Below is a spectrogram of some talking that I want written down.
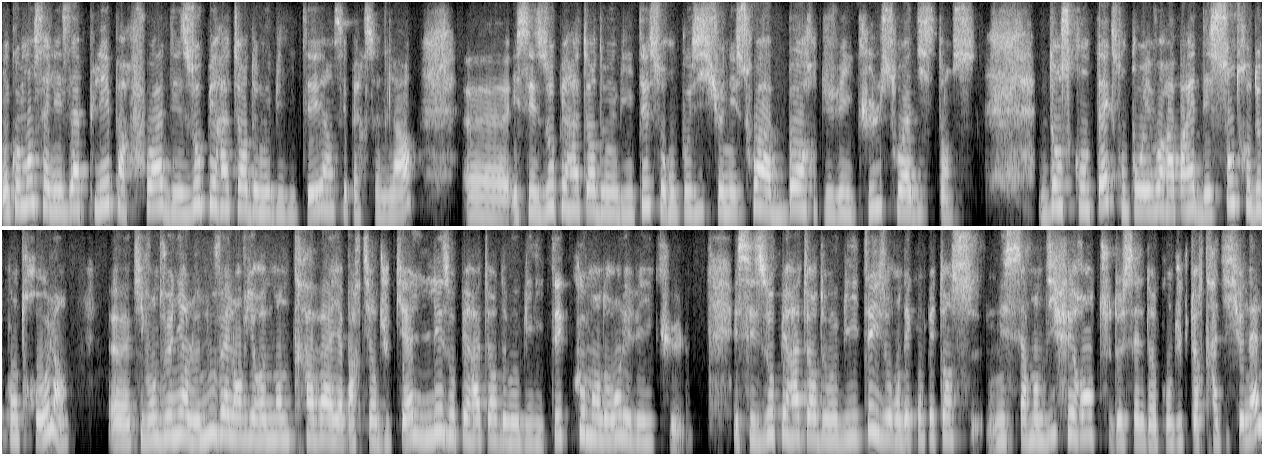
On commence à les appeler parfois des opérateurs de mobilité, hein, ces personnes-là, euh, et ces opérateurs de mobilité seront positionnés soit à bord du véhicule, soit à distance. Dans ce contexte, on pourrait voir apparaître des centres de contrôle euh, qui vont devenir le nouvel environnement de travail à partir duquel les opérateurs de mobilité commanderont les véhicules. Et ces opérateurs de mobilité, ils auront des compétences nécessairement différentes de celles d'un conducteur traditionnel,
